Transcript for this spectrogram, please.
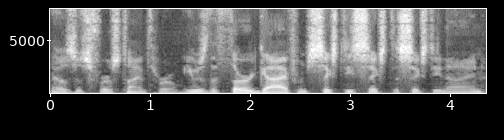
That was his first time through. He was the third guy from 66 to 69.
